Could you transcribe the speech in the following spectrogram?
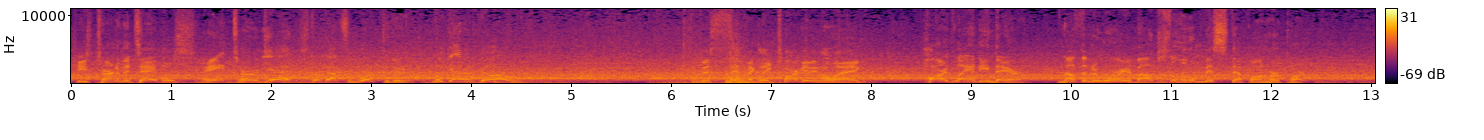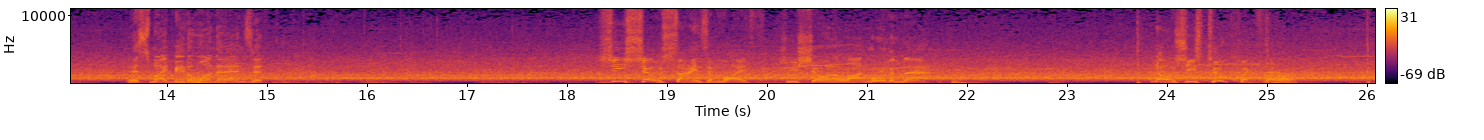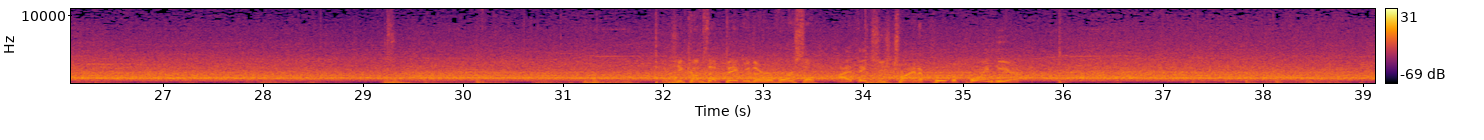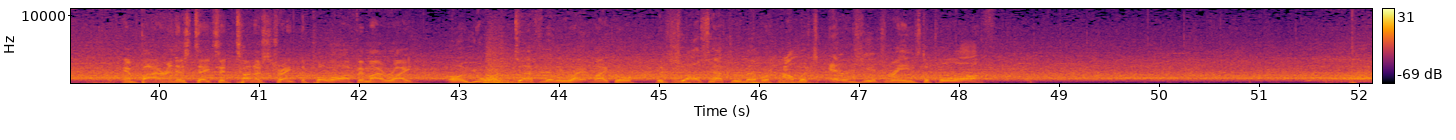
She's turning the tables. Ain't turned yet. Still got some work to do. Look at her go. Specifically targeting the leg. Hard landing there. Nothing to worry about, just a little misstep on her part. This might be the one that ends it. She shows signs of life. She's showing a lot more than that. No, she's too quick for her. She comes up big with a reversal. I think she's trying to prove a point here. And Byron, this takes a ton of strength to pull off, am I right? Oh, you are definitely right, Michael. But you also have to remember how much energy it drains to pull off.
